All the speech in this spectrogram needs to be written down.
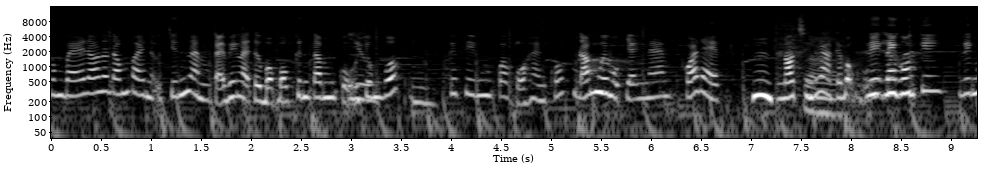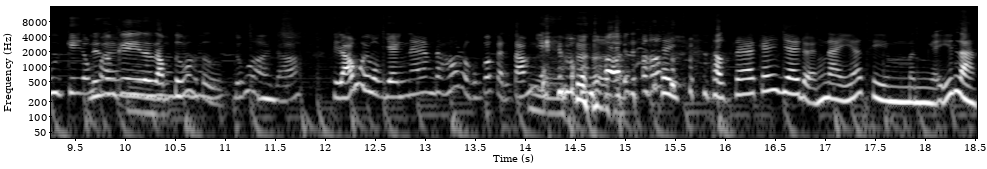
con bé đó nó đóng vai nữ chính làm cải biên lại từ bộ bộ kinh tâm của Yêu. Trung Quốc ừ. cái phim qua của Hàn Quốc đóng nguyên một chàng nam quá đẹp ừ. nó chính à. là cái bộ Liên Liên Quân Ki Liên Quân Ki đóng Liên Quân Ki đóng tứ hoàng tử đúng rồi đó thì đóng nguyên một dàn nam đó rồi cũng có cảnh tắm với em thời đó. Thì thật ra cái giai đoạn này á thì mình nghĩ là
